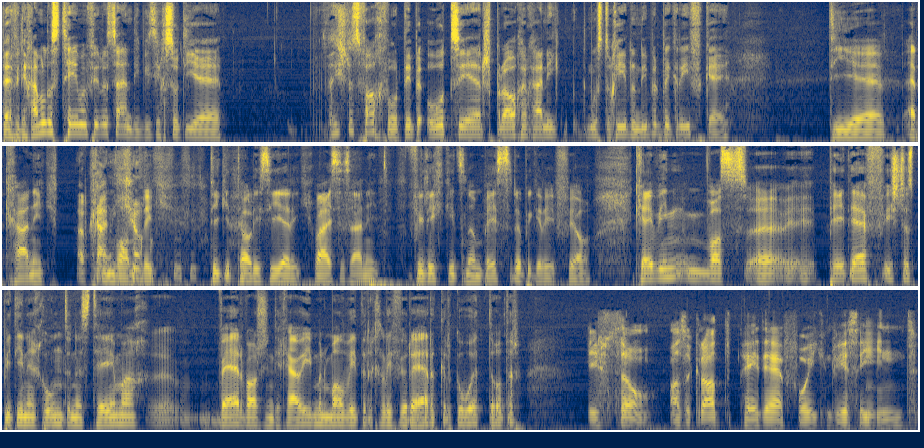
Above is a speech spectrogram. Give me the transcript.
wäre vielleicht auch mal das Thema für eine Sendung, wie sich so die was ist das Fachwort? Eben OCR, Spracherkennung, muss doch irgendeinen Überbegriff geben. Die äh, Erkennung, Erkennung Umwandlung, ja. Digitalisierung, ich weiß es auch nicht. Vielleicht gibt es noch einen besseren Begriff, ja. Kevin, was äh, PDF ist das bei deinen Kunden ein Thema? Äh, Wäre wahrscheinlich auch immer mal wieder ein bisschen für Ärger gut, oder? Ist so. Also gerade PDF, die irgendwie sind.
